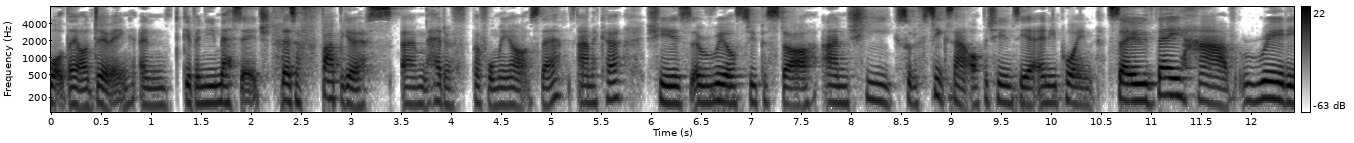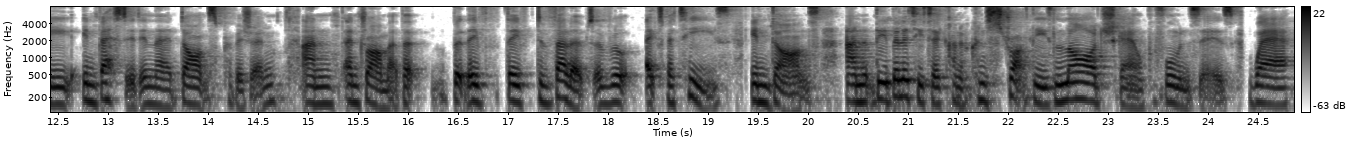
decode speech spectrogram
what they are doing and give a new message. There's a fabulous um, head of performing arts there, Annika. She is a real superstar and she sort of seeks out opportunity at any point. So they have really invested in their dance provision and, and drama, but but they've they've developed a real expertise in dance and the ability to kind of construct these large scale performances where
